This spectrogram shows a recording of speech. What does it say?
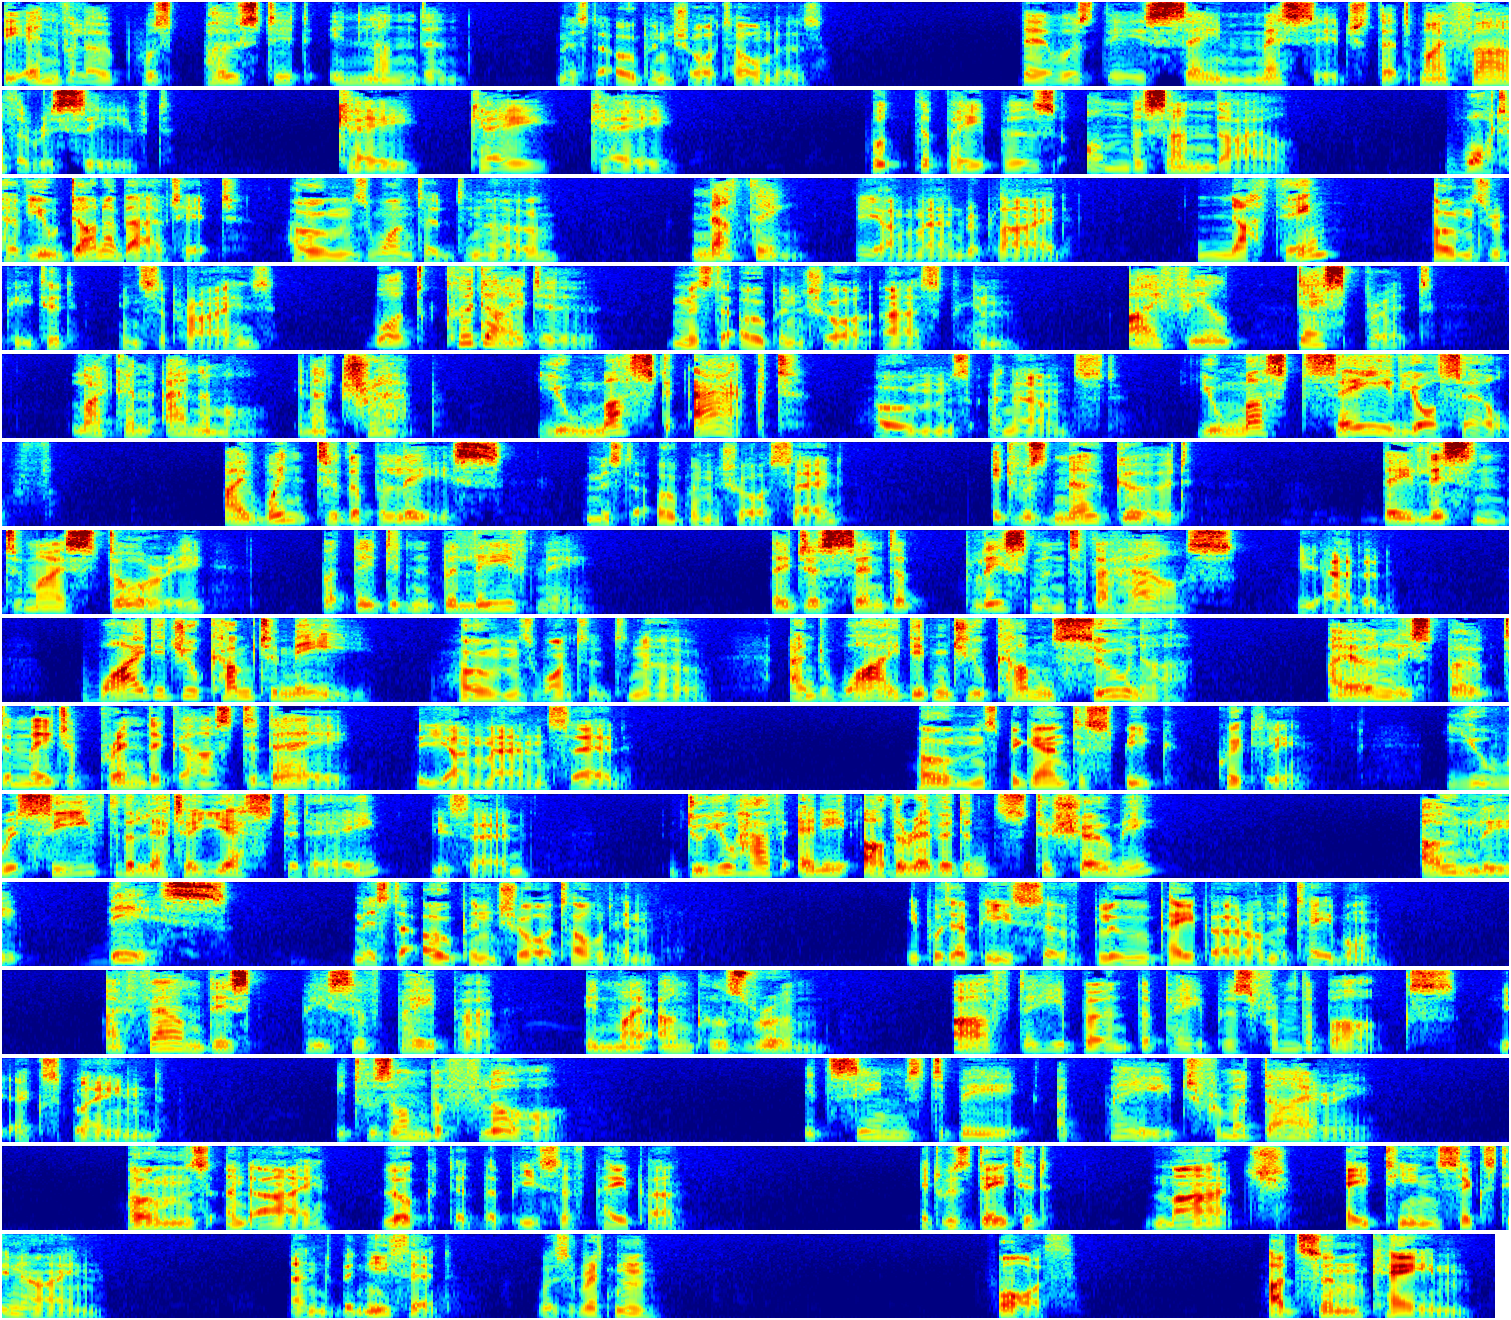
The envelope was posted in London. Mr. Openshaw told us. There was the same message that my father received. K, K, K. Put the papers on the sundial. What have you done about it? Holmes wanted to know. Nothing. The young man replied. Nothing? Holmes repeated, in surprise. What could I do? Mr. Openshaw asked him. I feel desperate, like an animal in a trap. You must act. Holmes announced. You must save yourself. I went to the police. Mr. Openshaw said. It was no good. They listened to my story, but they didn't believe me. They just sent a policeman to the house. He added. Why did you come to me? Holmes wanted to know. And why didn't you come sooner? I only spoke to Major Prendergast today. The young man said. Holmes began to speak quickly. You received the letter yesterday, he said. Do you have any other evidence to show me? Only this. Mr. Openshaw told him. He put a piece of blue paper on the table. I found this piece of paper in my uncle's room after he burnt the papers from the box. He explained. It was on the floor. It seems to be a page from a diary. Holmes and I looked at the piece of paper. It was dated March 1869, and beneath it was written Fourth, Hudson came,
